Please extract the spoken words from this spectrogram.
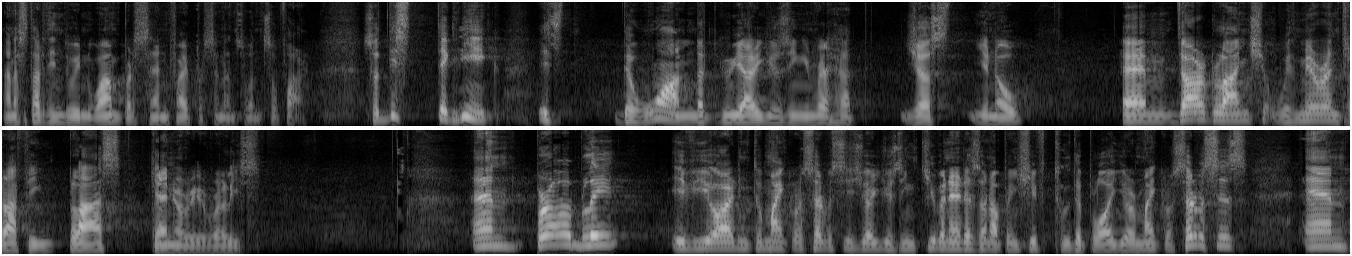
and starting doing 1%, 5%, and so on so far. So this technique is the one that we are using in Red Hat, just, you know, um, dark launch with mirror and traffic plus canary release. And probably, if you are into microservices, you're using Kubernetes and OpenShift to deploy your microservices. And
